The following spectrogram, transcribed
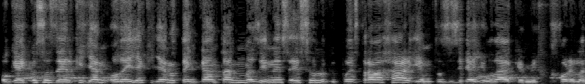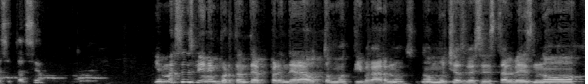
o que hay cosas de él que ya, o de ella que ya no te encantan, más bien es eso lo que puedes trabajar y entonces ya ayuda a que mejore la situación. Y además es bien importante aprender a automotivarnos, ¿no? Muchas veces tal vez no,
